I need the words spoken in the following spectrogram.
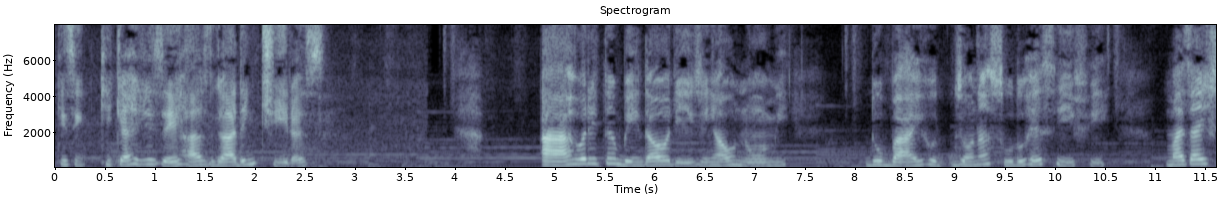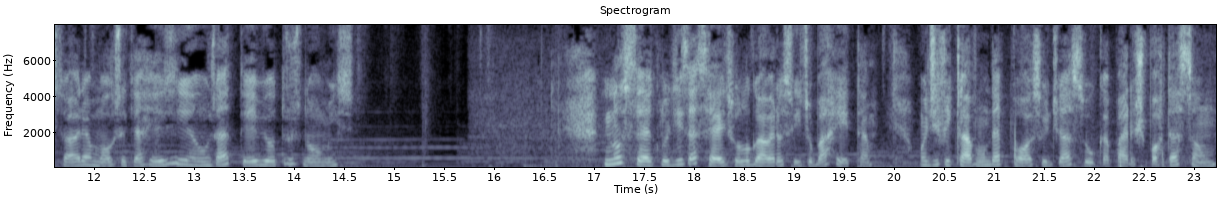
que, se, que quer dizer rasgada em tiras. A árvore também dá origem ao nome do bairro Zona Sul do Recife, mas a história mostra que a região já teve outros nomes. No século XVII, o lugar era o sítio Barreta, onde ficava um depósito de açúcar para exportação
